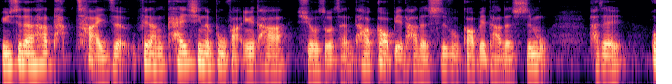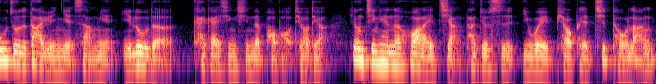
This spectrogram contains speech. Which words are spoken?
于是呢，他踏踩着非常开心的步伐，因为他学有所成，他要告别他的师傅，告别他的师母。他在欧洲的大原野上面一路的开开心心的跑跑跳跳。用今天的话来讲，他就是一位漂配七头狼。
